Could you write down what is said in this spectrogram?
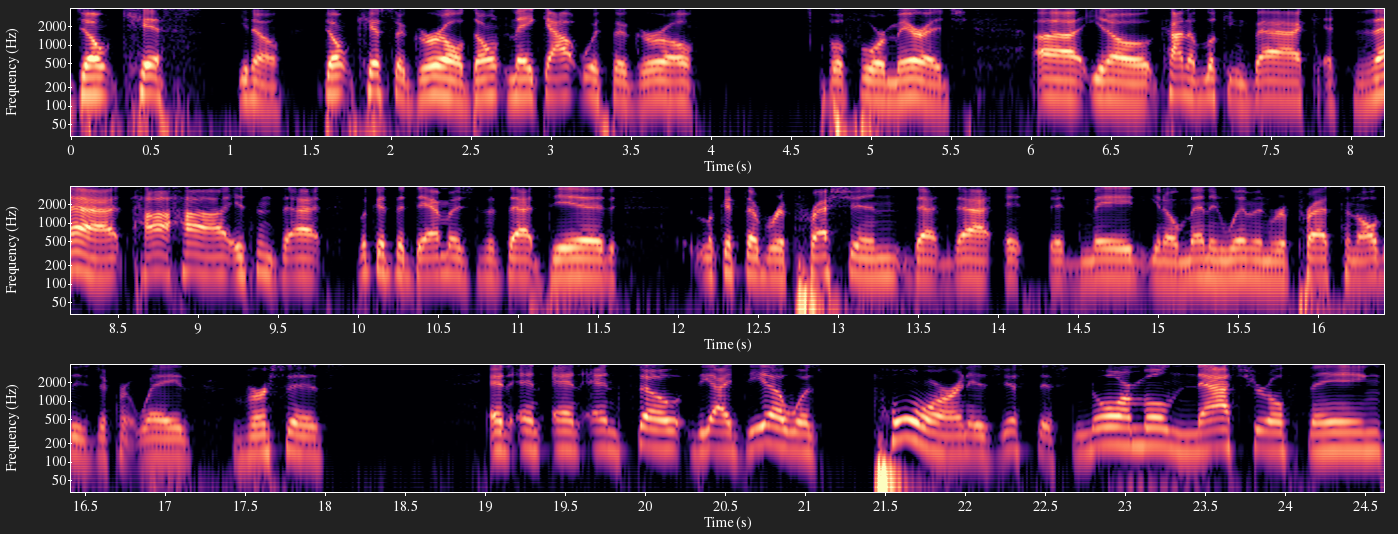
don't kiss, you know, don't kiss a girl, don't make out with a girl before marriage. Uh, you know, kind of looking back at that, ha ha, isn't that, look at the damage that that did look at the repression that that it, it made you know men and women repress in all these different ways versus and and and and so the idea was porn is just this normal natural thing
